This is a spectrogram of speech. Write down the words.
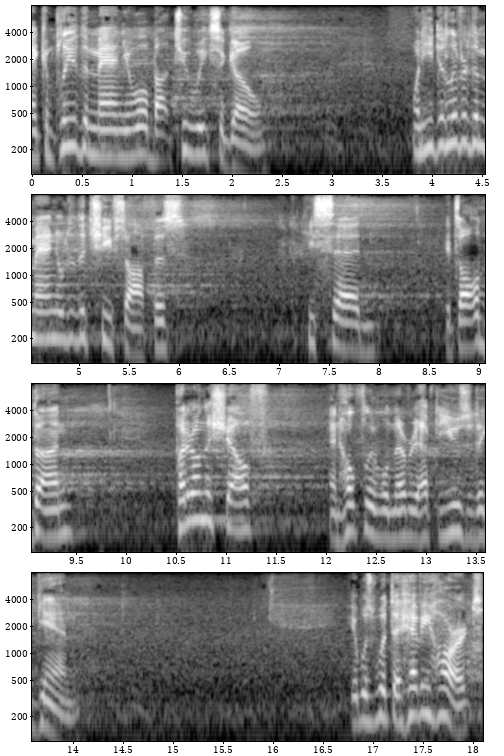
and completed the manual about two weeks ago. When he delivered the manual to the chief's office, he said, It's all done. Put it on the shelf, and hopefully we'll never have to use it again. It was with a heavy heart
